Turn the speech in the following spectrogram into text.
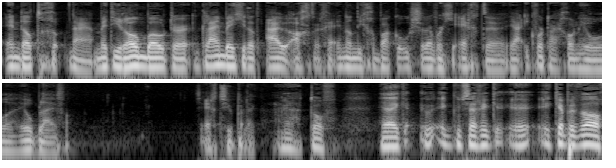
En dat, nou ja, met die roomboter, een klein beetje dat ui-achtige. En dan die gebakken oester, daar word je echt... eh, ja, ik word daar gewoon heel, eh, heel blij van. is echt super lekker. Ja, tof. Ja, ik, ik moet zeggen, ik, eh, ik heb het wel,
